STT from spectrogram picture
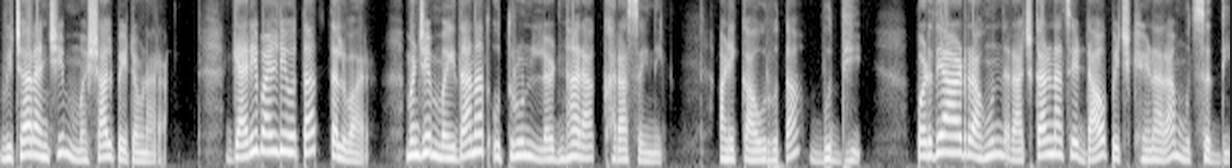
विचारांची मशाल पेटवणारा. गॅरीबाल्डी होता तलवार म्हणजे मैदानात उतरून लढणारा खरा सैनिक. आणि काऊर होता बुद्धी पडद्याआड राहून राजकारणाचे डावपेच खेळणारा मुत्सद्दी.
